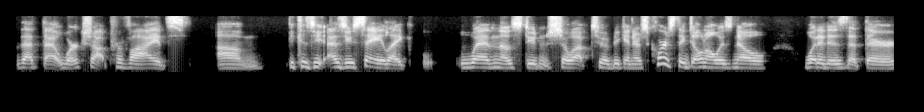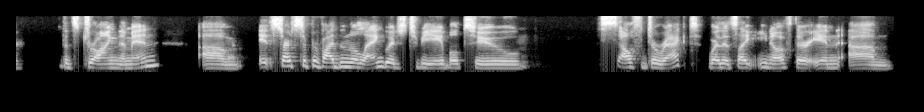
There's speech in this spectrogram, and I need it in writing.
that that workshop provides, um, because you, as you say, like when those students show up to a beginner's course, they don't always know what it is that they're that's drawing them in. Um, it starts to provide them the language to be able to self-direct whether it's like you know if they're in um,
